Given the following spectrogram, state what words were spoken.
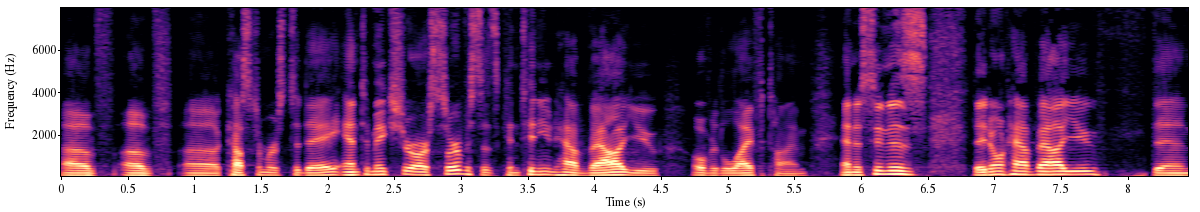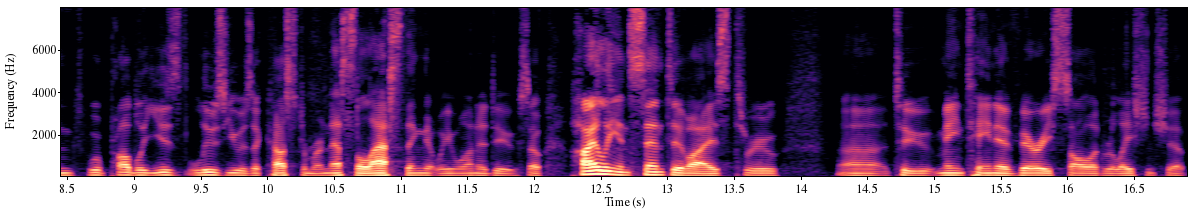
of, of uh, customers today and to make sure our services continue to have value over the lifetime. And as soon as they don't have value, then we'll probably use, lose you as a customer, and that's the last thing that we want to do. So highly incentivized through uh, to maintain a very solid relationship.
